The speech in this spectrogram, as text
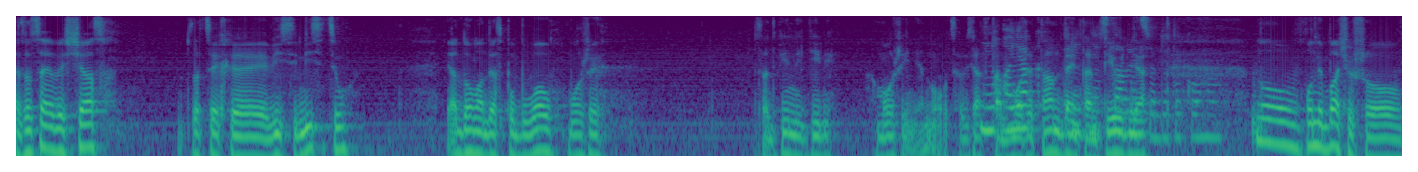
За цей весь час, за цих 8 місяців, я вдома десь побував, може, за дві неділі, а може і ні. Ну, це взяти Ну, там, а може як там день, там півдня. до такого? Ну, вони бачать, що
